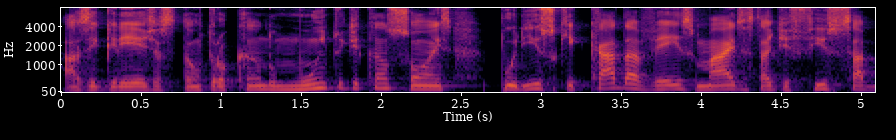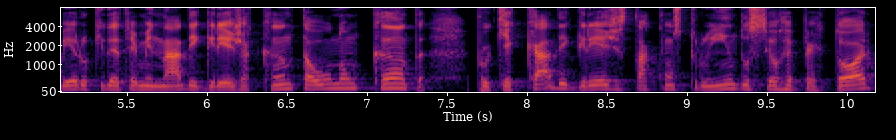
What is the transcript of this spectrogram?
as igrejas estão trocando muito de canções, por isso que cada vez mais está difícil saber o que determinada igreja canta ou não canta, porque cada igreja está construindo o seu repertório,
